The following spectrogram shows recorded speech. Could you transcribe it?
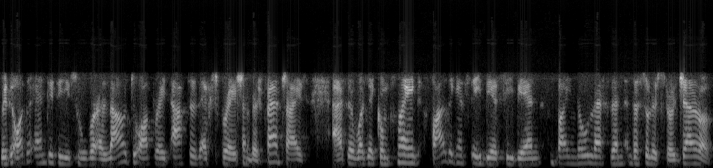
with other entities who were allowed to operate after the expiration of their franchise, as there was a complaint filed against ABS-CBN by no less than the Solicitor General.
